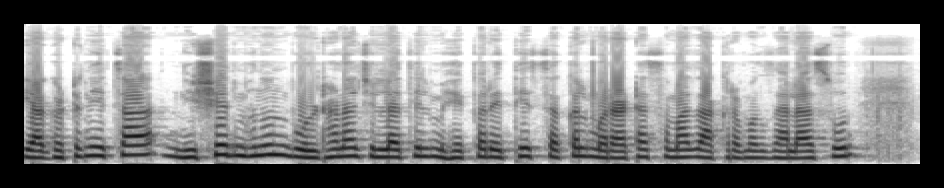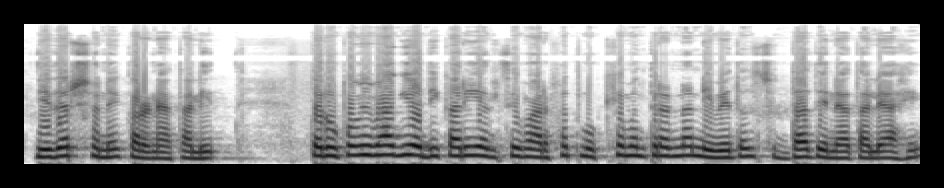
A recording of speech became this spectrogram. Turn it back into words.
या घटनेचा निषेध म्हणून बुलढाणा जिल्ह्यातील मेहकर येथे सकल मराठा समाज आक्रमक झाला असून निदर्शने करण्यात आली. तर उपविभागीय अधिकारी यांचे मार्फत मुख्यमंत्र्यांना निवेदन सुद्धा देण्यात आले आहे.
